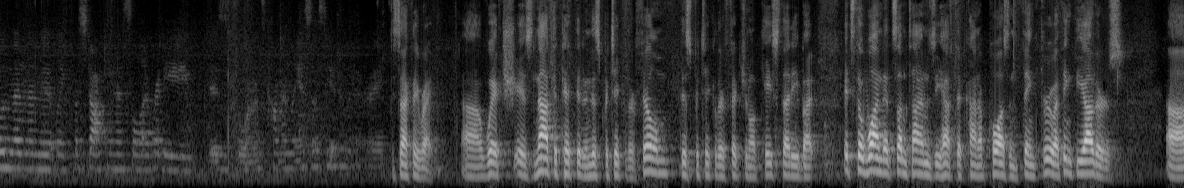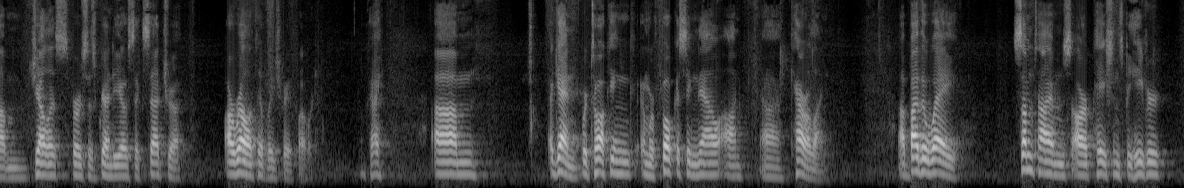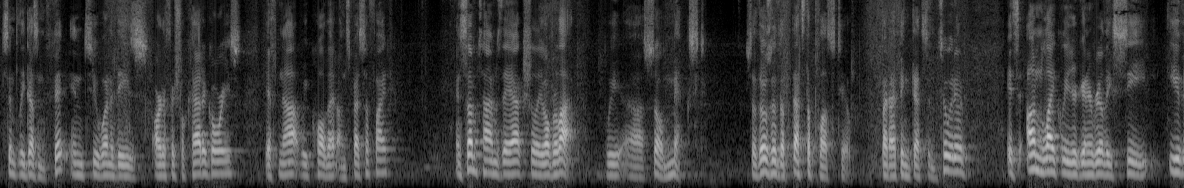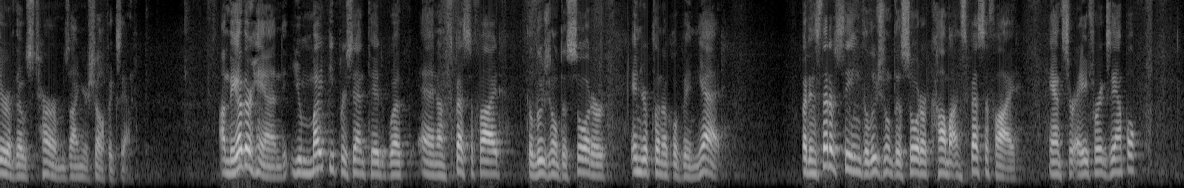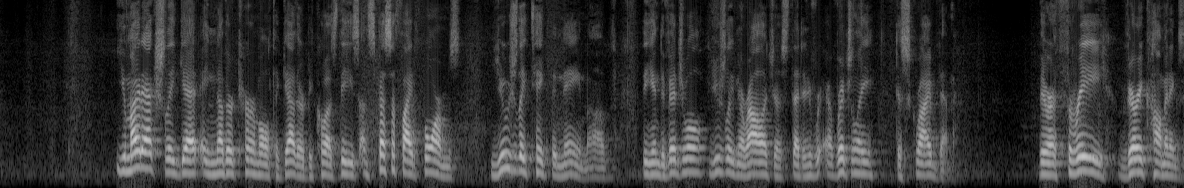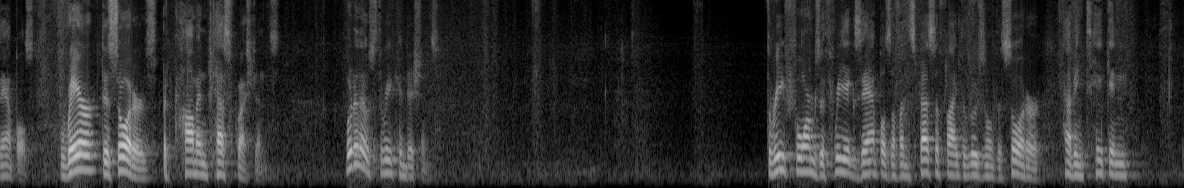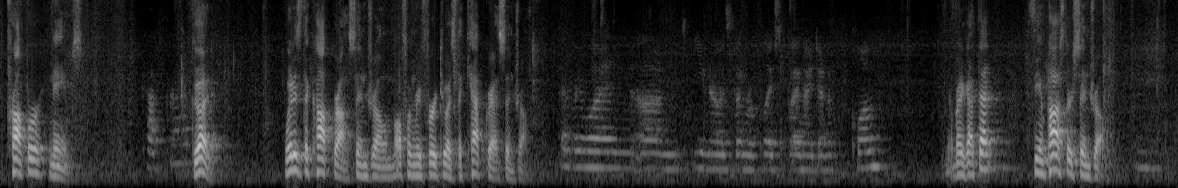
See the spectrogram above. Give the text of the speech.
Like that, then, then, the, like the stalking a celebrity is the one that's commonly associated with it, right? Exactly right. Uh, which is not depicted in this particular film, this particular fictional case study, but it's the one that sometimes you have to kind of pause and think through. I think the others, um, jealous versus grandiose, etc., are relatively straightforward. Okay. Um, again, we're talking and we're focusing now on uh, Caroline. Uh, by the way, sometimes our patient's behavior simply doesn't fit into one of these artificial categories. If not, we call that unspecified. And sometimes they actually overlap, we, uh, so mixed. So those are the, that's the plus two. But I think that's intuitive. It's unlikely you're going to really see either of those terms on your shelf exam. On the other hand, you might be presented with an unspecified delusional disorder in your clinical vignette, but instead of seeing delusional disorder, comma, unspecified, answer A, for example, you might actually get another term altogether because these unspecified forms usually take the name of the individual, usually neurologists, that originally described them. There are three very common examples rare disorders, but common test questions. What are those three conditions? Three forms or three examples of unspecified delusional disorder having taken proper names. Good. What is the Capgras syndrome, often referred to as the Capgras syndrome? Everyone um, you know has been replaced by an identical clone. Everybody got that? It's the imposter syndrome.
